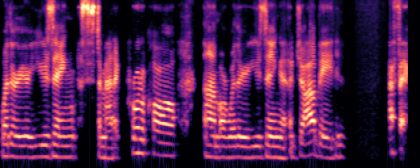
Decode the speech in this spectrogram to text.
whether you're using a systematic protocol, um, or whether you're using a job aid graphic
